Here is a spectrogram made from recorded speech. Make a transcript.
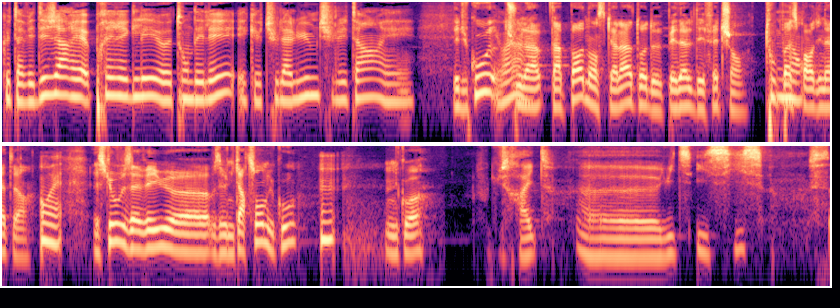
que tu avais déjà ré- pré-réglé euh, ton délai et que tu l'allumes, tu l'éteins et. Et du coup, Et voilà. tu n'as t'as pas dans ce cas-là, toi, de pédale d'effet de chant. Tout passe Non. par ordinateur. Ouais. Est-ce que vous avez eu, euh, vous avez une carte son du coup? Mm. Une quoi? Focusrite, euh, 8i6, th-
